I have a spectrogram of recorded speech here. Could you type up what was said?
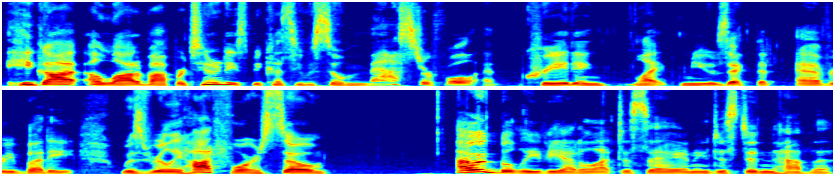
he got a lot of opportunities because he was so masterful at creating like music that everybody was really hot for. So I would believe he had a lot to say and he just didn't have the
